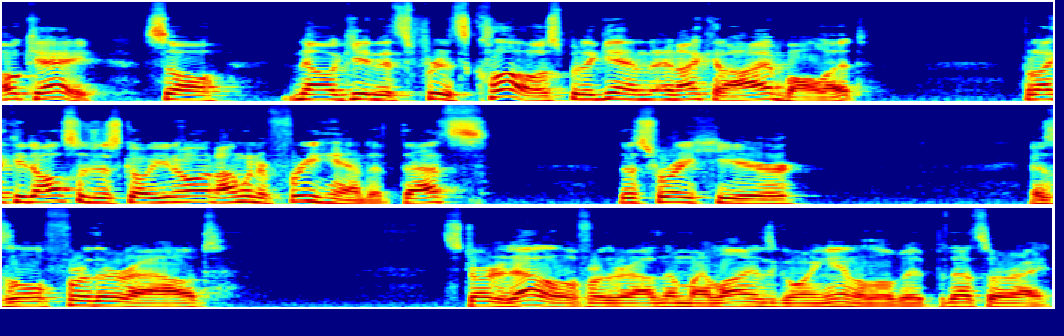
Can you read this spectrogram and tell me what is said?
Okay, so now again, it's it's close, but again, and I could eyeball it, but I could also just go, you know what? I'm going to freehand it. That's this right here is a little further out. Started out a little further out, and then my line's going in a little bit, but that's all right.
